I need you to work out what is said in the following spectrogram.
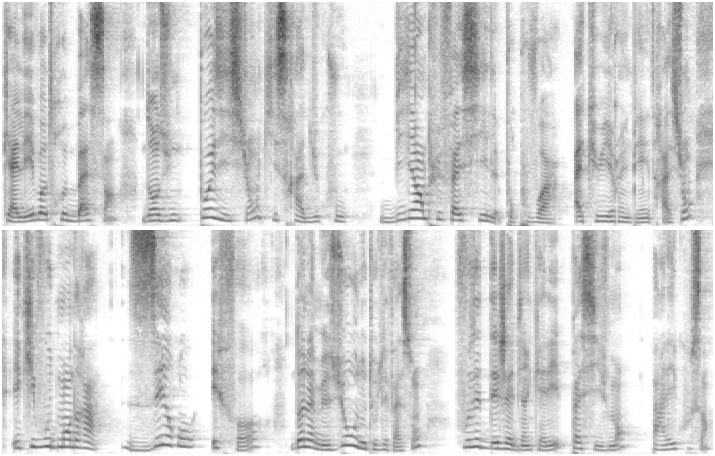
calez votre bassin dans une position qui sera du coup bien plus facile pour pouvoir accueillir une pénétration et qui vous demandera zéro effort dans la mesure où de toutes les façons, vous êtes déjà bien calé passivement par les coussins.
